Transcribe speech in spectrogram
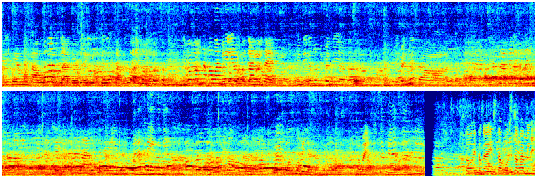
Ay, kaya may tawag sa vlogger sa YouTube. Sabi ko. Di ba pag naka 1 million, magkano din? Hindi naman depende yan. Depende sa... So ito guys, tapos na kaming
